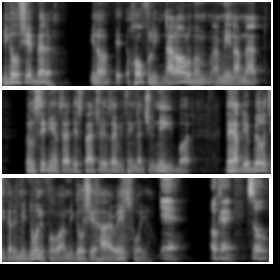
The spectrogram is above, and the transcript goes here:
negotiate better. You know, it, hopefully, not all of them. I mean, I'm not going to sit here and say a dispatcher is everything that you need, but they have the ability, because they've been doing it for a while, to negotiate higher rates for you. Yeah. Okay. So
